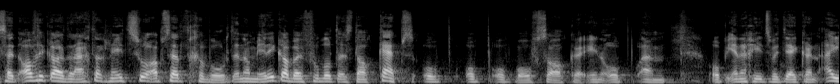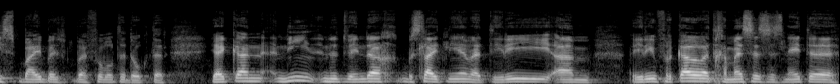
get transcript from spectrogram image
Suid-Afrika het regtig net so absurd geword. In Amerika byvoorbeeld is daar caps op op op hofsaake en op um op enigiets wat jy kan eis by byvoorbeeld 'n dokter. Jy kan nie noodwendig besluit nie wat hierdie um hierdie verkoue wat gemis is is net 'n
